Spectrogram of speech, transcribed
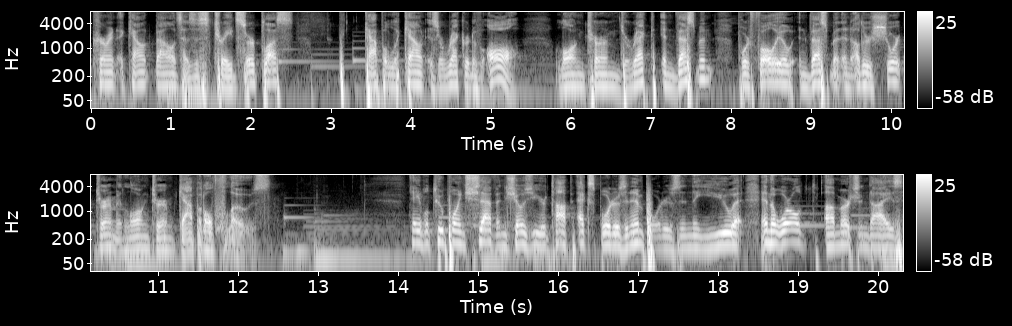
current account balance has a trade surplus. The capital account is a record of all long term direct investment, portfolio investment, and other short term and long term capital flows. Table 2.7 shows you your top exporters and importers in the U in the world uh, merchandise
